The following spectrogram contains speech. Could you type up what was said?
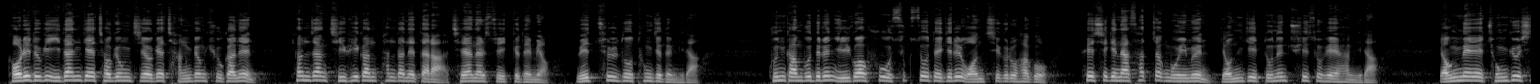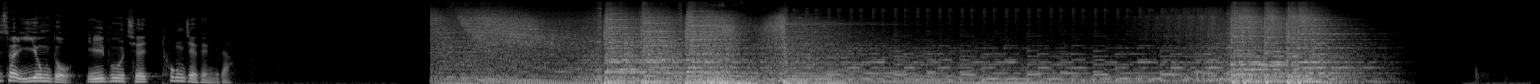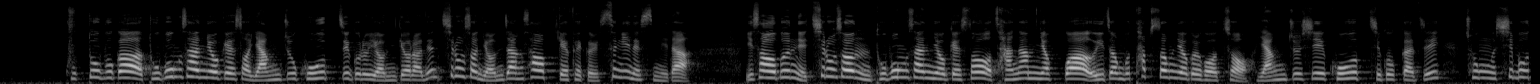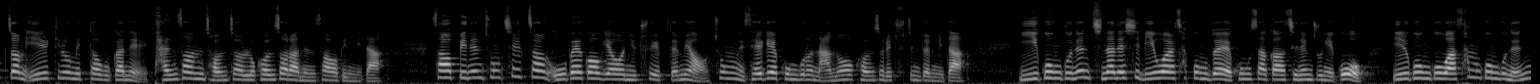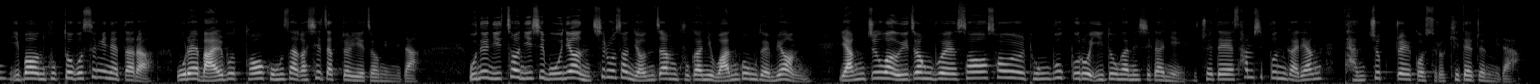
거리두기 2단계 적용 지역의 장병 휴가는 현장 지휘관 판단에 따라 제한할 수 있게 되며 외출도 통제됩니다. 군 간부들은 일과 후 숙소 대기를 원칙으로 하고 회식이나 사적 모임은 연기 또는 취소해야 합니다. 영내의 종교시설 이용도 일부 재통제됩니다. 국토부가 도봉산역에서 양주 고읍지구를 연결하는 7호선 연장 사업 계획을 승인했습니다. 이 사업은 7호선 도봉산역에서 장암역과 의정부 탑성역을 거쳐 양주시 고읍지구까지 총 15.1km 구간을 단선 전철로 건설하는 사업입니다. 사업비는 총 7,500억여 원이 투입되며 총 3개 공구로 나눠 건설이 추진됩니다. 2공구는 지난해 12월 착공돼 공사가 진행 중이고 1공구와 3공구는 이번 국토부 승인에 따라 올해 말부터 공사가 시작될 예정입니다. 오는 2025년 7호선 연장 구간이 완공되면 양주와 의정부에서 서울 동북부로 이동하는 시간이 최대 30분가량 단축될 것으로 기대됩니다.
